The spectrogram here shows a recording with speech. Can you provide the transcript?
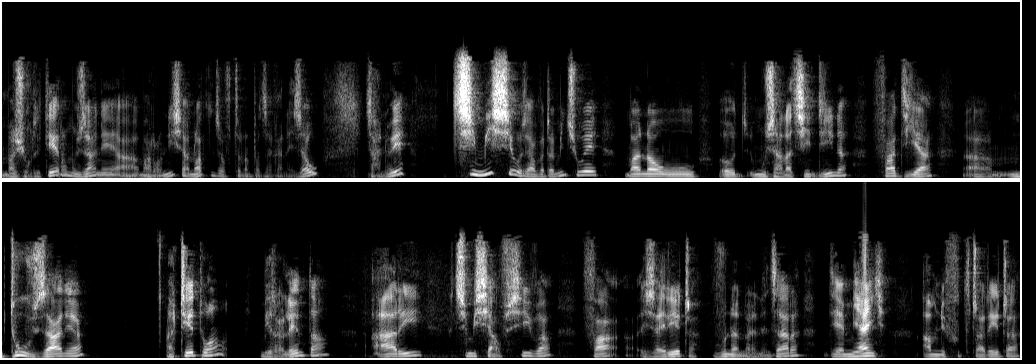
majoritaire moa izany maro an'isa no atin'izao fotoanam-panjakana izao, izany hoe. Tsy misy seho zavatra mihitsy hoe manao mozana tsindriana fa dia mitovy izany hatreto an, miralenta ary tsy misy avo sy iva fa izay rehetra vonona na ny anjara dia miainga amin'ny fototra rehetra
